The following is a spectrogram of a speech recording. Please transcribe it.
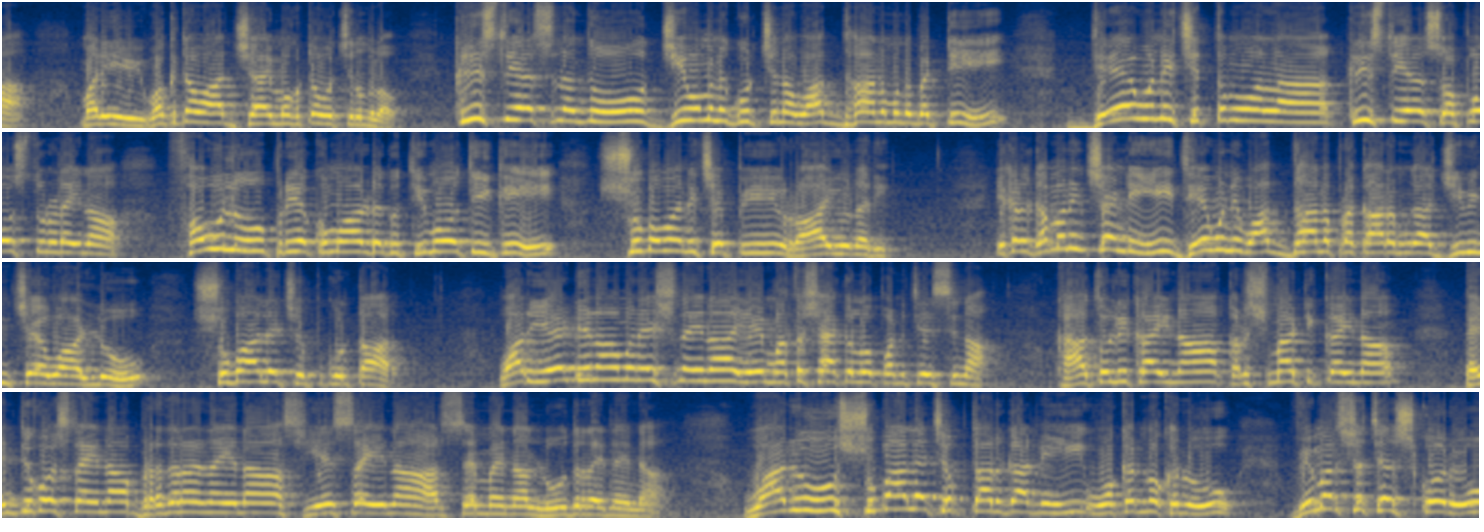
మరి ఒకటవ అధ్యాయం ఒకటవ వచనంలో క్రీస్తు చేసినందు జీవమును గూర్చిన వాగ్దానమును బట్టి దేవుని చిత్తము వల్ల క్రీస్తు యేసు అపోస్తుడైన ఫౌలు ప్రియకుమారుడకు తిమోతికి శుభమని చెప్పి రాయునది. ఇక్కడ గమనించండి దేవుని వాగ్దాన ప్రకారంగా జీవించే వాళ్ళు శుభాలే చెప్పుకుంటారు. వారు ఏ డినామినేషన్ అయినా ఏ మత శాఖలో పనిచేసినా కాథలిక్ అయినా కరిస్మాటిక్ అయినా పెంటికోస్ట్ అయినా బ్రదర్ అయినా సిఎస్ అయినా ఆర్సెమ్ అయినా లూదర్ అయినా వారు శుభాలే చెప్తారు కానీ ఒకరినొకరు విమర్శ చేసుకోరు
